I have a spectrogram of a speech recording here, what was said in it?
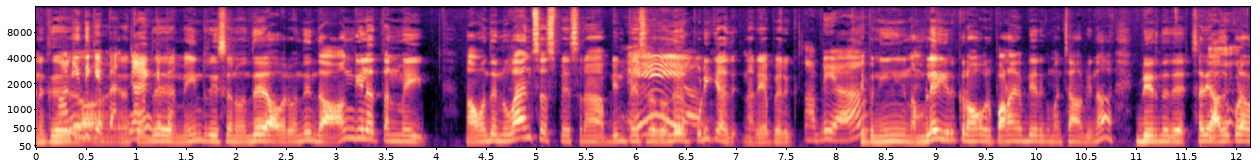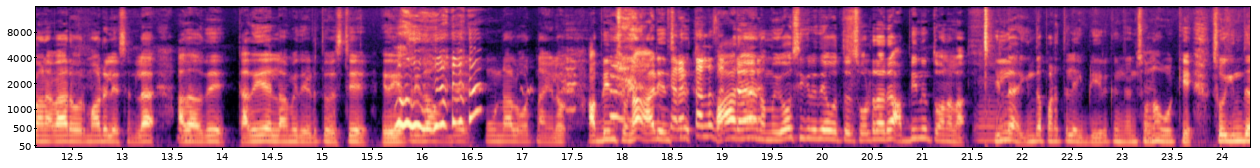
எனக்கு எனக்கு வந்து மெயின் ரீசன் வந்து அவர் வந்து இந்த ஆங்கிலத்தன்மை நான் வந்து நுவான்சஸ் பேசுறேன் அப்படின்னு பேசுறது வந்து பிடிக்காது நிறைய பேருக்கு. அப்படியா? இப்போ நீ நம்மளே இருக்கிறோம். ஒரு படம் எப்படி இருக்கு மச்சான் அப்படின்னா இப்படி இருந்தது. சரி அது கூட வேணாம் வேற ஒரு மாடுலேஷன்ல அதாவது கதையே எல்லாமே இதை எடுத்து வச்சுட்டு இதை எப்படிதான் வந்து மூணு நாள் ஓட்டினாங்களோ அப்படின்னு சொன்னா ஆடியன்ஸ்க்கு Correct-ஆன பாரு நம்ம யோசிக்கிறதே ஒருத்தர் சொல்றாரு அப்படின்னு தோணலாம். இல்ல இந்த படத்துல இப்படி இருக்குங்கன்னு சொன்னா ஓகே ஸோ இந்த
